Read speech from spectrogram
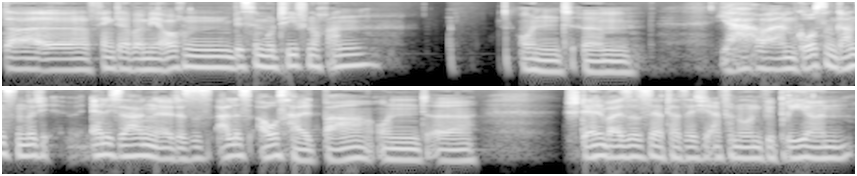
Da äh, fängt ja bei mir auch ein bisschen Motiv noch an. Und ähm, ja, aber im Großen und Ganzen muss ich ehrlich sagen, äh, das ist alles aushaltbar und äh, stellenweise ist es ja tatsächlich einfach nur ein Vibrieren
